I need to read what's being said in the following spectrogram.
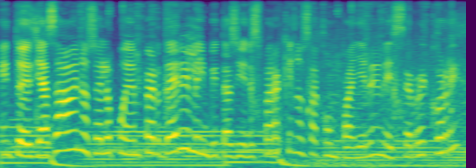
Entonces ya saben, no se lo pueden perder y la invitación es para que nos acompañen en este recorrido.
